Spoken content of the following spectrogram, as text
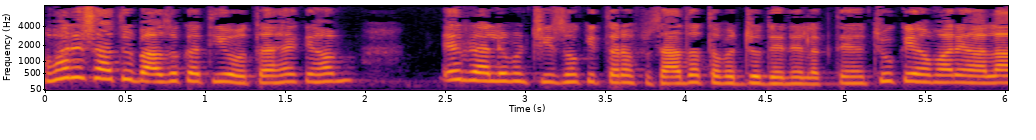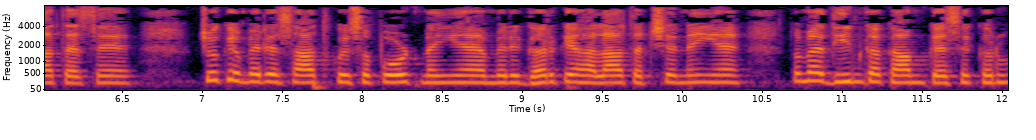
ہمارے ساتھ بھی بعض اوقات یہ ہوتا ہے کہ ہم ریلیونٹ چیزوں کی طرف زیادہ توجہ دینے لگتے ہیں۔ چونکہ ہمارے حالات ایسے ہیں، چونکہ میرے ساتھ کوئی سپورٹ نہیں ہے، میرے گھر کے حالات اچھے نہیں ہیں، تو میں دین کا کام کیسے کروں؟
